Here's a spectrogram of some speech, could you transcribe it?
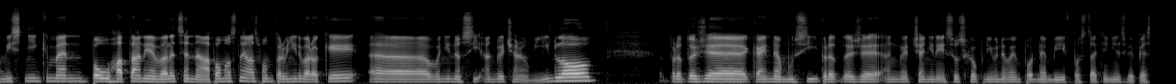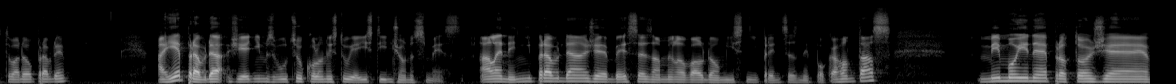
místní kmen Pouhatan je velice nápomocný, alespoň první dva roky. Uh, oni nosí angličanům jídlo, protože kinda musí, protože angličani nejsou schopní v novém podnebí v podstatě nic vypěstovat doopravdy. A je pravda, že jedním z vůdců kolonistů je jistý John Smith. Ale není pravda, že by se zamiloval do místní princezny Pocahontas. Mimo jiné proto, že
